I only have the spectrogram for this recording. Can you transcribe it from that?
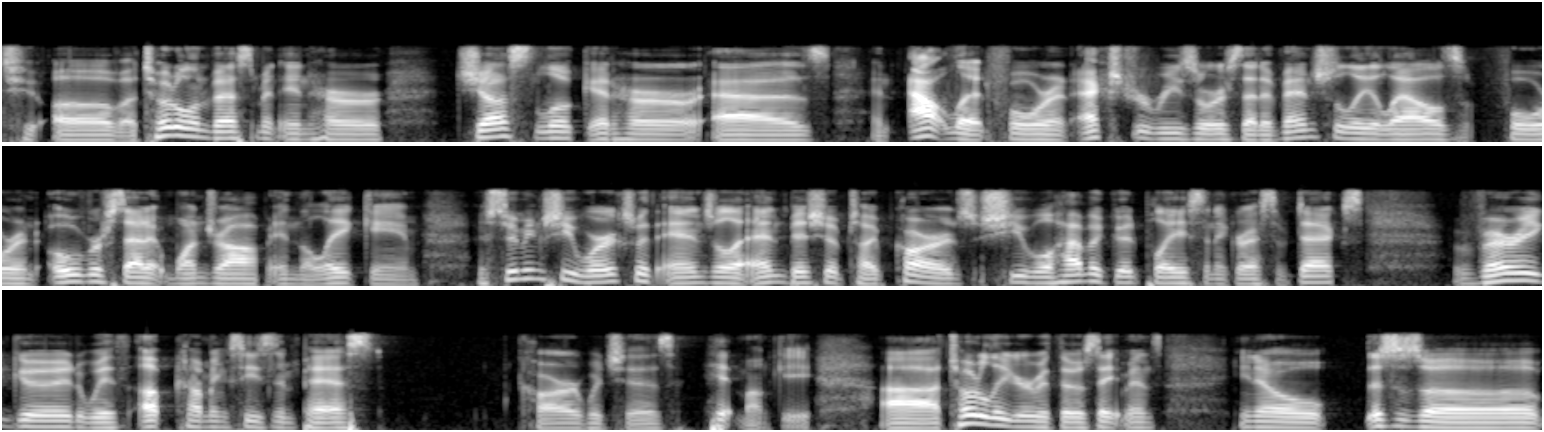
to, of a total investment in her. Just look at her as an outlet for an extra resource that eventually allows for an overset at one drop in the late game. Assuming she works with Angela and Bishop type cards, she will have a good place in aggressive decks. Very good with upcoming season pass card, which is Hitmonkey. Uh, totally agree with those statements. You know, this is a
